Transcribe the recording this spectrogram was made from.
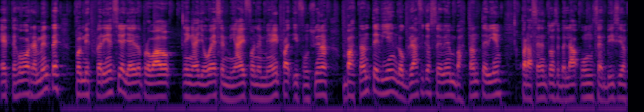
este juego realmente por mi experiencia ya lo he probado en iOS, en mi iPhone, en mi iPad y funciona bastante bien. Los gráficos se ven bastante bien para hacer entonces, ¿verdad? Un servicio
